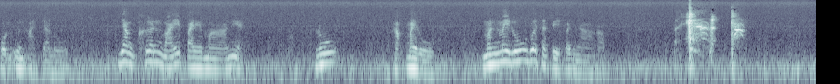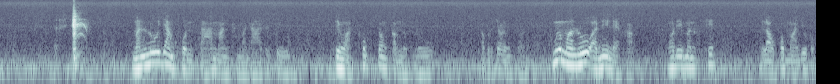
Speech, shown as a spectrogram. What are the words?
คนอื่นอาจจะรู้ ยังเคลื่อนไหวไปมาเนี่ย รู้ หักไม่รู้ มันไม่รู้ด้วยสติปัญญาครับ มันรู้อย่างคนสามัญธรรมดาคือจริงว่าทุกต้องกำหนดรู้พระพุทธเจ้าสอนเมื่อมารู้อันนี้แหละครับ พอดีมันคิด เราก็มาอยู่กับ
